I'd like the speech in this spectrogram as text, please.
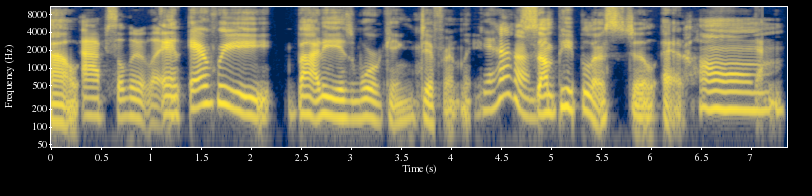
out. Absolutely. And everybody is working differently. yeah. Some people are still at home.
